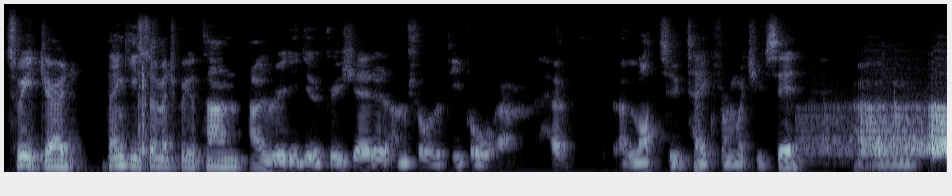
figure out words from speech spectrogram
Sweet, Jared. Thank you so much for your time. I really do appreciate it. I'm sure the people um, have a lot to take from what you've said. Um,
